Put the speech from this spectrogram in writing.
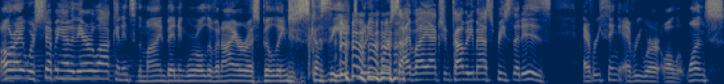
All right, we're stepping out of the airlock and into the mind bending world of an IRS building to discuss the A24 sci fi action comedy masterpiece that is Everything Everywhere All at Once.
